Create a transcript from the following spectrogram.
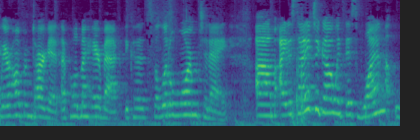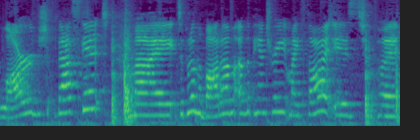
We are home from Target. I pulled my hair back because it's a little warm today. Um, I decided to go with this one large basket my to put on the bottom of the pantry. My thought is to put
